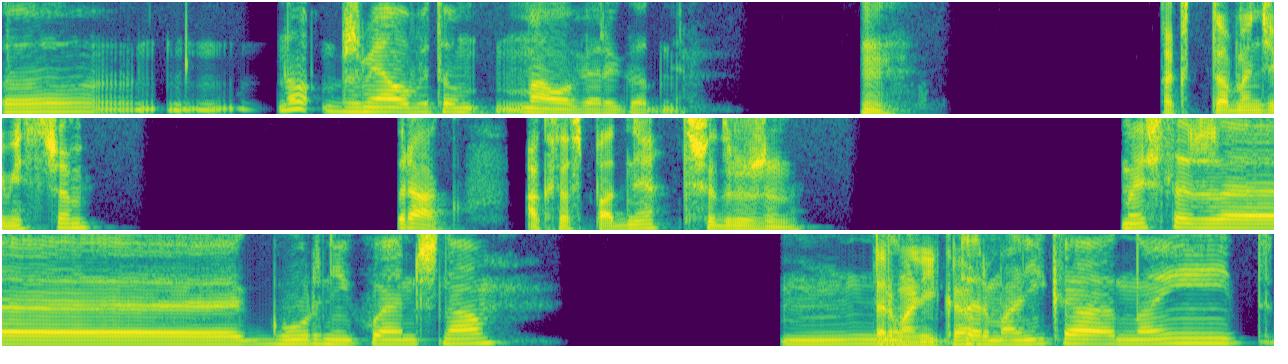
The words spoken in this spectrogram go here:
to no, brzmiałoby to mało wiarygodnie. Hmm. To kto będzie mistrzem? Raków. A kto spadnie? Trzy drużyny. Myślę, że Górnik Łęczna. mm, Termalika? No, termalika, no i t-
